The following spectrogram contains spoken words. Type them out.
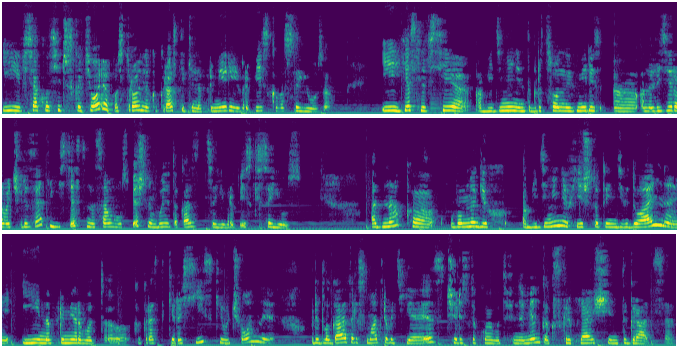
И вся классическая теория построена как раз-таки на примере Европейского Союза. И если все объединения интеграционные в мире э, анализировать через это, естественно, самым успешным будет оказываться Европейский Союз. Однако во многих объединениях есть что-то индивидуальное, и, например, вот э, как раз-таки российские ученые предлагают рассматривать ЕАЭС через такой вот феномен, как скрепляющая интеграция.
